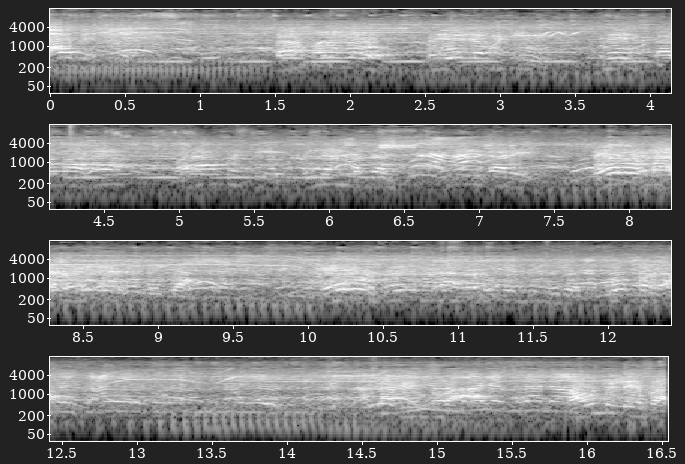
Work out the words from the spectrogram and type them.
யார் பேசுறது? சார்பாக வராப்பட்டி வேலூர் வேலூர் நல்லா பேசுவா சவுண்ட் இல்லையப்பா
